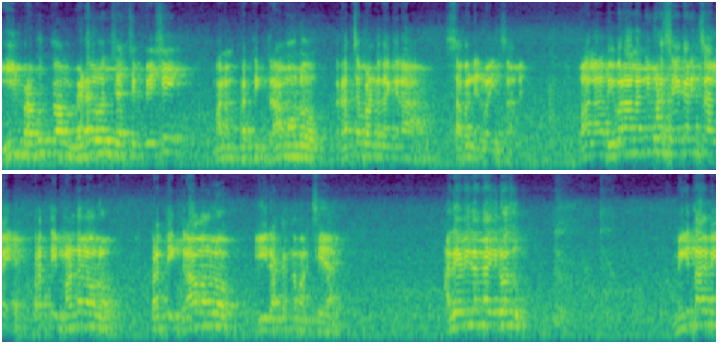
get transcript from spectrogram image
ఈ ప్రభుత్వం మెడలు వచ్చి అని చెప్పేసి మనం ప్రతి గ్రామంలో రచ్చబండ దగ్గర సభ నిర్వహించాలి. వాళ్ళ వివరాలన్నీ కూడా సేకరించాలి. ప్రతి మండలంలో ప్రతి గ్రామంలో ఈ రకంగా మనం చేయాలి. అదేవిధంగా ఈరోజు మిగతావి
